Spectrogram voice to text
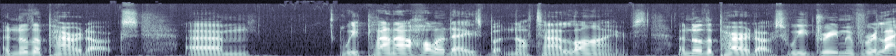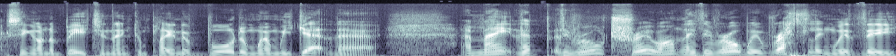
another paradox. Um, we plan our holidays but not our lives. Another paradox. We dream of relaxing on a beach and then complain of boredom when we get there. And mate, they're, they're all true, aren't they? They're all we're wrestling with the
